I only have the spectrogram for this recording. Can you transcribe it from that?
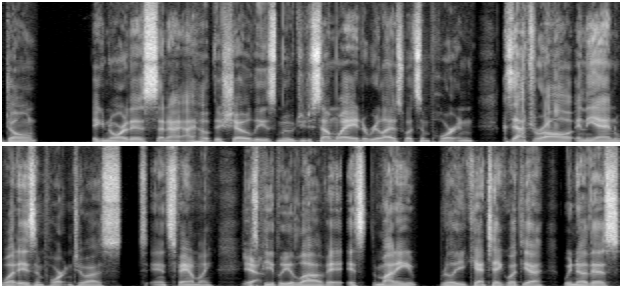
don't ignore this. And I, I hope this show at least moved you to some way to realize what's important. Because after all, in the end, what is important to us? It's family. Yeah. It's people you love. It, it's the money really you can't take with you. We know this.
